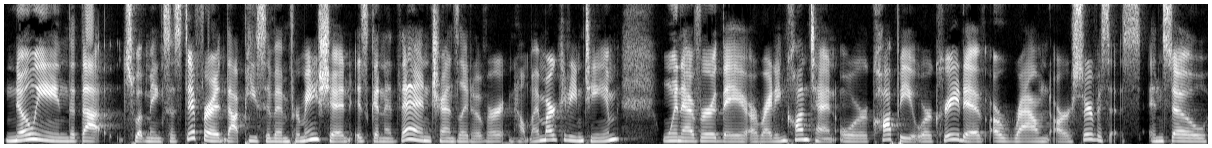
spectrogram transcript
knowing that that's what makes us different, that piece of information is going to then translate over and help my marketing team whenever they are writing content or copy or creative around our services. And so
